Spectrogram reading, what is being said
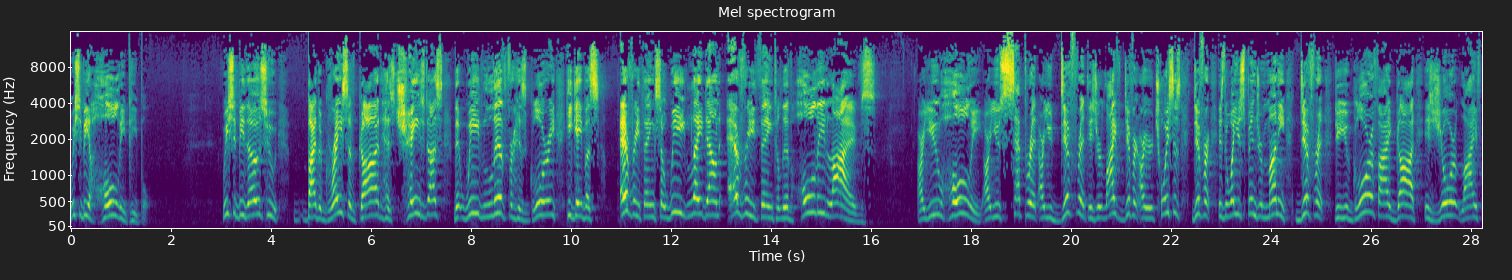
We should be a holy people. We should be those who by the grace of God has changed us, that we live for His glory. He gave us everything, so we lay down everything to live holy lives. Are you holy? Are you separate? Are you different? Is your life different? Are your choices different? Is the way you spend your money different? Do you glorify God? Is your life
